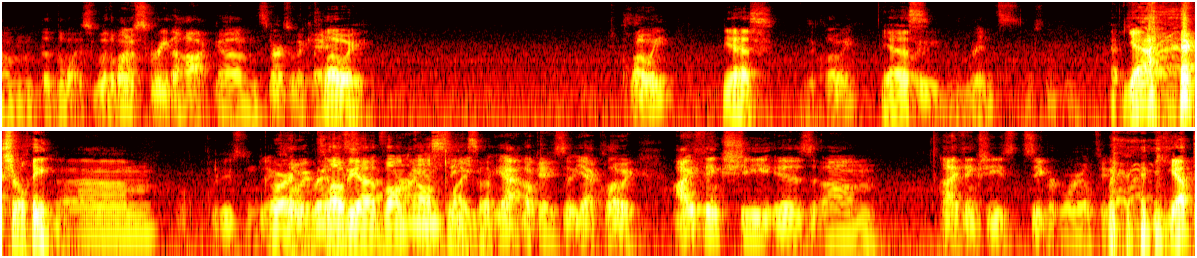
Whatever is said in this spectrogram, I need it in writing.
Um, the the one with the one of Scree the Hawk um, starts with a K. Chloe. Chloe. Yes. Is it Chloe? Yes. Chloe Rince or something. Uh, yeah, actually. Um, produced in Or Chloe. Claudia von R-I-N-Z. Yeah. Okay. So yeah, Chloe. I think she is. Um, I think she's secret royalty. yep.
